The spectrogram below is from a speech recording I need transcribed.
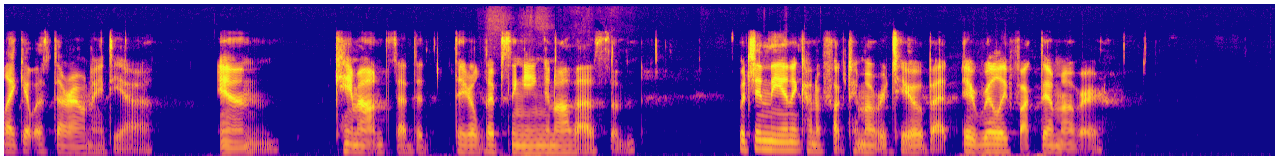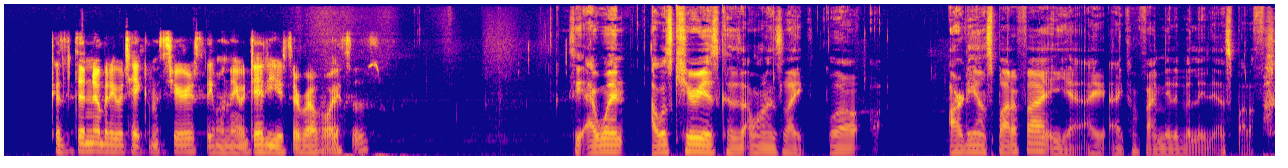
like it was their own idea and came out and said that they were lip singing and all this. And which in the end, it kind of fucked him over too, but it really fucked them over. Because then nobody would take them seriously when they did use their real voices. See, I went. I was curious because I was like, well, are they on Spotify? And yeah, I I can find Milli Vanilli on Spotify.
